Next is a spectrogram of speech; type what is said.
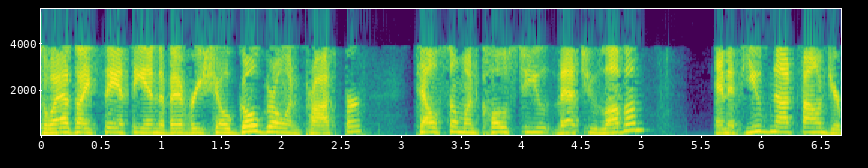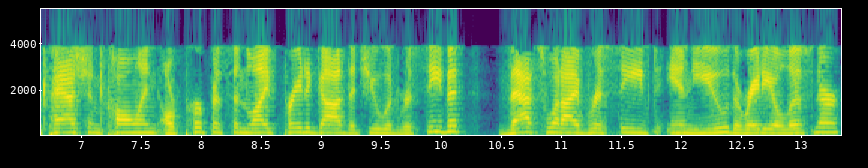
So, as I say at the end of every show, go grow and prosper. Tell someone close to you that you love them. And if you've not found your passion, calling, or purpose in life, pray to God that you would receive it. That's what I've received in you, the radio listener,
